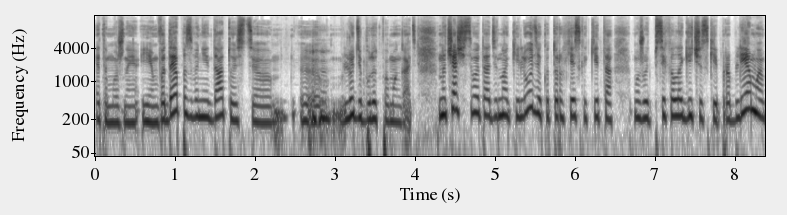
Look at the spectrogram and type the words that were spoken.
это можно и МВД позвонить, да, то есть э, э, люди будут помогать. Но чаще всего это одинокие люди, у которых есть какие-то, может быть, психологические проблемы,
